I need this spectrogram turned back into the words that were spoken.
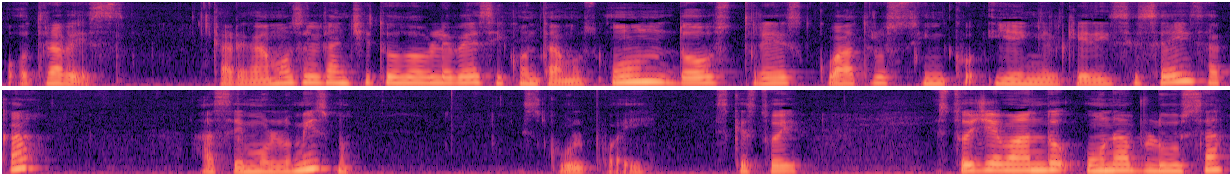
Otra vez. Cargamos el ganchito doble vez y contamos 1, 2, 3, 4, 5 y en el que dice 6 acá hacemos lo mismo. Disculpo ahí. Es que estoy, estoy llevando una blusa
